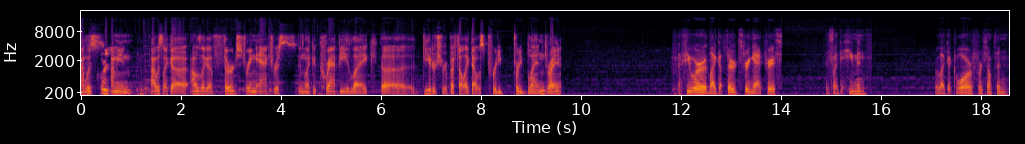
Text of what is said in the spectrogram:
I was. I mean, I was like a I was like a third string actress in like a crappy like uh theater troupe. I felt like that was pretty pretty blend, right? If you were like a third string actress, it's like a human or like a dwarf or something.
